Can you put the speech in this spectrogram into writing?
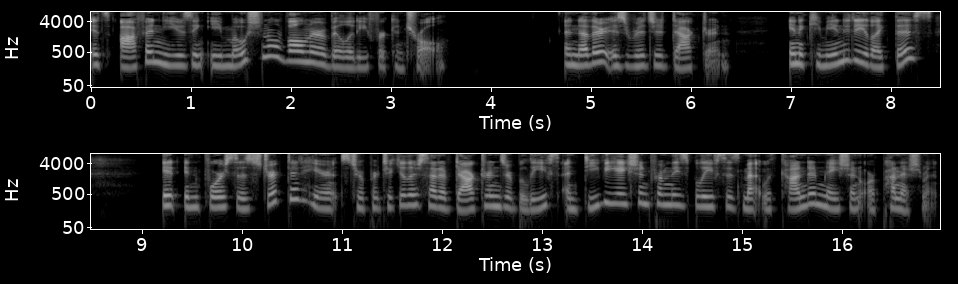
It's often using emotional vulnerability for control. Another is rigid doctrine. In a community like this, it enforces strict adherence to a particular set of doctrines or beliefs, and deviation from these beliefs is met with condemnation or punishment.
